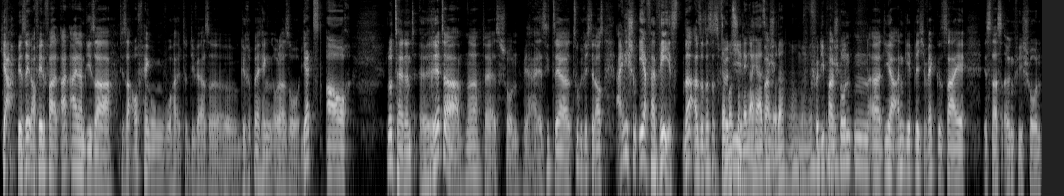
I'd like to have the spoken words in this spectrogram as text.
ja, wir sehen auf jeden Fall an einem dieser, dieser Aufhängungen, wo halt diverse äh, Gerippe hängen oder so, jetzt auch Lieutenant Ritter, ne, der ist schon, ja, er sieht sehr zugerichtet aus. Eigentlich schon eher verwest, ne? Also das ist für da muss die schon länger her sein, oder? Ja, für die paar Stunden, äh, die er angeblich weg sei, ist das irgendwie schon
